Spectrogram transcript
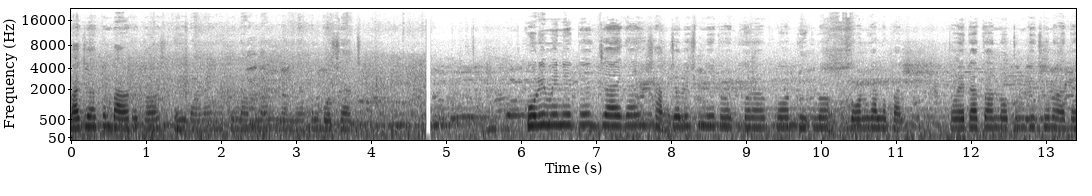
বাজে এখন বারোটা দশ, এই রানার মতো নামলাম, নামে এখন বসে আছি। কুড়ি মিনিটের জায়গায় সাতচল্লিশ মিনিট ওয়েট করার পর ঢুকলো বনগালোকাল তো এটা তো আর নতুন কিছু নয় এটা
